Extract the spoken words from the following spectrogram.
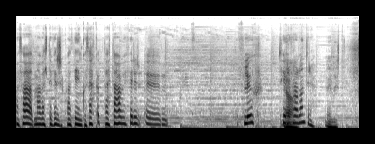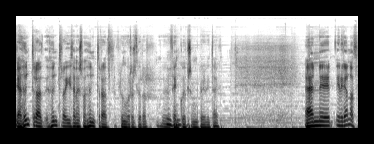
en Það, maður velti fyrir sig hvað þýðingu þetta, þetta hafi fyrir um, flug til og frá landinu. Já, 100, 100 í það mest var 100 flugumförastjórar mm Mhm. -hmm. fengu uppsagnarbrif í dag En e, yfir í annað?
